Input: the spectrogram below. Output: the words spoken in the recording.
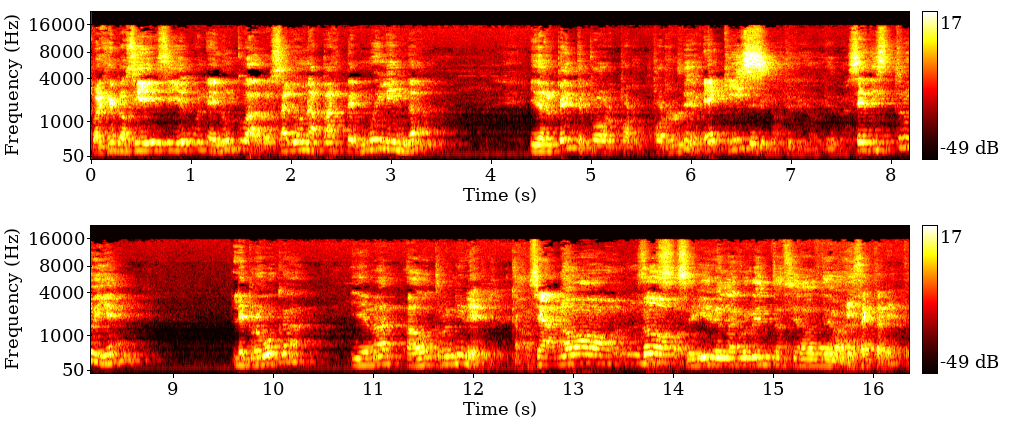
Por ejemplo, si, si, en un cuadro sale una parte muy linda y de repente por, por, por X se destruye, le provoca llevar a otro nivel. O sea, no, no... Seguir en la corriente hacia donde va. Exactamente.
